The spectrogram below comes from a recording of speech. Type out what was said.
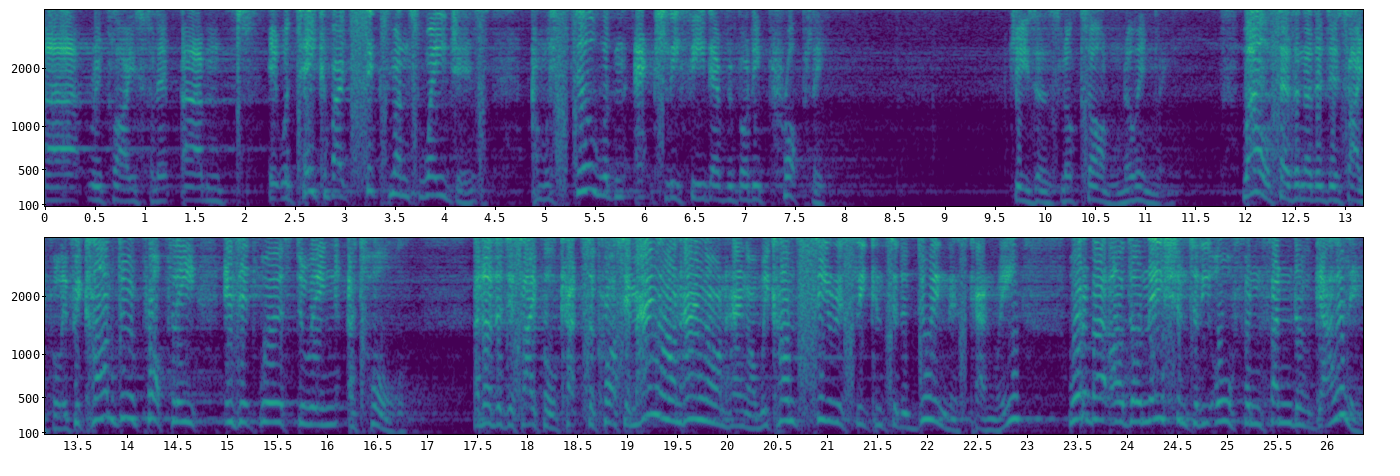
Uh, replies Philip, um, it would take about six months' wages and we still wouldn't actually feed everybody properly. Jesus looks on knowingly. Well, says another disciple, if we can't do it properly, is it worth doing at all? Another disciple cuts across him, hang on, hang on, hang on. We can't seriously consider doing this, can we? What about our donation to the Orphan Fund of Galilee?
